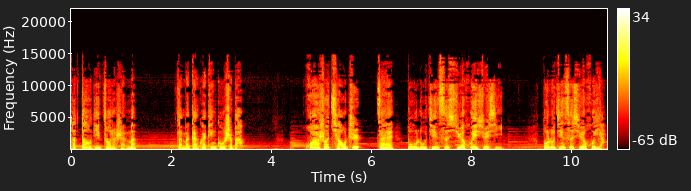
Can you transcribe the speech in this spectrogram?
他到底做了什么，咱们赶快听故事吧。话说，乔治在布鲁金斯学会学习，布鲁金斯学会呀。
